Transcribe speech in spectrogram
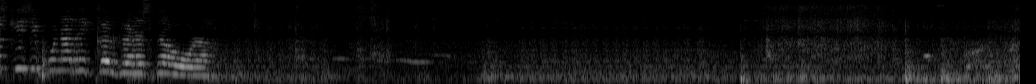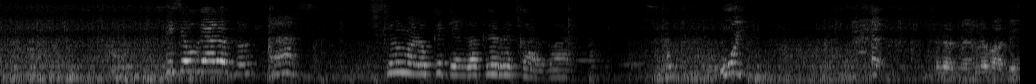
es que se pone a recargar hasta ahora. Y se a los dos. Ah, es que lo malo que tenga que recargar. ¡Uy! Pero al menos le maté.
